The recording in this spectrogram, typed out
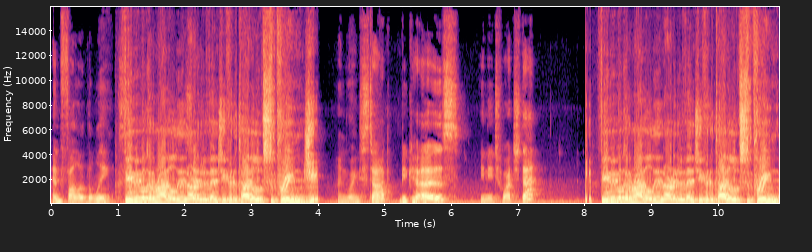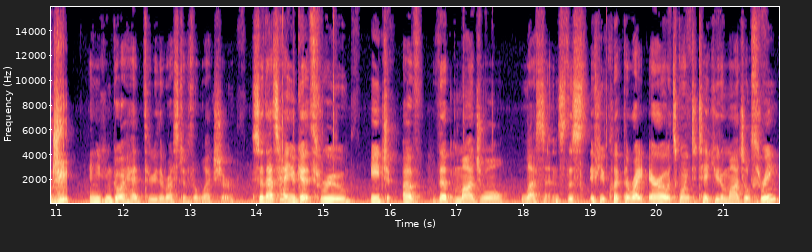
and follow the links. Few people can rival Leonardo da Vinci for the title of Supreme G. I'm going to stop because you need to watch that Few people can rival Leonardo da Vinci for the title of Supreme G. And you can go ahead through the rest of the lecture. So that's how you get through each of the module lessons. This, if you click the right arrow, it's going to take you to module three.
